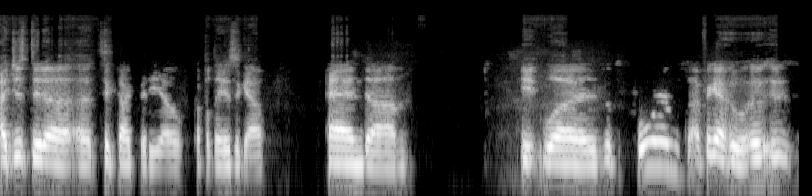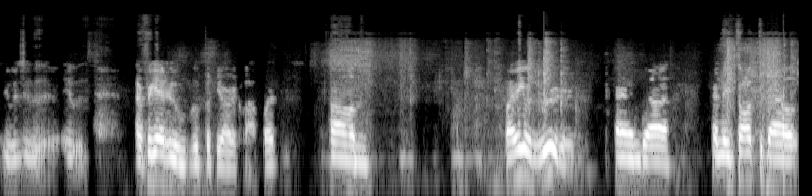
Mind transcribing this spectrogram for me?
I just did a, a TikTok video a couple days ago, and um, it was it Forbes. I forget who it was. It was. It was. I forget who, who put the article out, but um, I think it was Reuters, and uh, and they talked about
